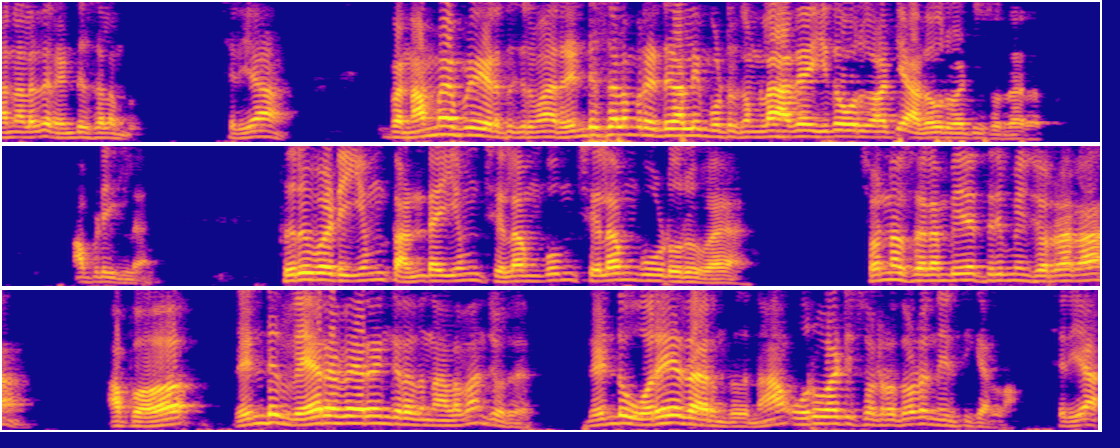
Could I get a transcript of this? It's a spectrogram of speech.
அதனால தான் ரெண்டு சிலம்பு. சரியா? இப்போ நம்ம எப்படி எடுத்துக்கிறோமா? ரெண்டு சிலம்பு ரெண்டு காலையும் போட்டிருக்கோம்ல அதே இதை ஒரு வாட்டி அதை ஒரு வாட்டி சொல்கிறாரு அப்படி இல்லை. திருவடியும் தண்டையும் சிலம்பும் சிலம்பூடுருவ. சொன்ன சிலம்பையே திரும்பி சொல்றாரா? அப்போ ரெண்டும் வேற வேறங்கிறதுனால தான் சொல்கிறார் ரெண்டும் ஒரே இதாக இருந்ததுன்னா ஒரு வாட்டி சொல்றதோட நிறுத்திக்கிடலாம் சரியா?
